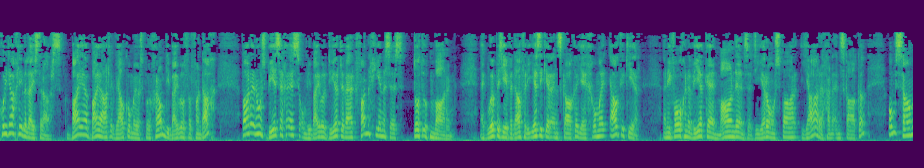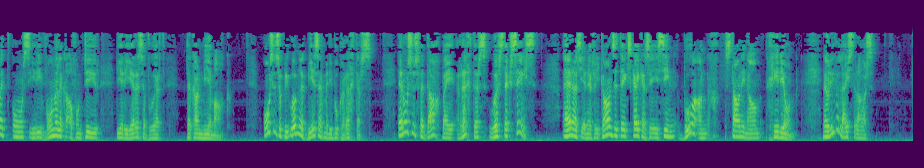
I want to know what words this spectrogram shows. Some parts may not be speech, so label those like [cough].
Goeiedag liewe luisteraars. Baie baie hartlik welkom by ons program Die Bybel vir vandag, waarin ons besig is om die Bybel deur te werk van Genesis tot Openbaring. Ek hoop as jy vandag vir die eerste keer inskakel, jy gaan maar elke keer in die volgende weke en maande en sodat die Here ons spaar jare gaan inskakel om saam met ons hierdie wonderlike avontuur deur die Here se woord te kan meemaak. Ons is op die oomblik besig met die boek Rigters. En ons is vandag by Rigters hoofstuk 6. En as jy in Afrikaanse teks kyk, dan sê jy sien bo aan staan die naam Gideon. Nou liewe luisteraars,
